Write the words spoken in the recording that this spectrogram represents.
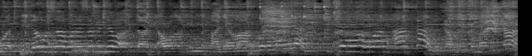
semua tidak usah merasa kecewa. Dari awal ini hanyalah permainan. Semua uang akan kami kembalikan.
